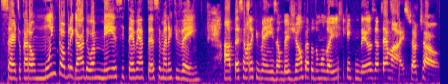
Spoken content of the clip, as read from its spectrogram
Certo, Carol, muito obrigada. Eu amei esse tema e até semana que vem. Até semana que vem, Isa. Um beijão para todo mundo aí. Fiquem com Deus e até mais. Tchau, tchau.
